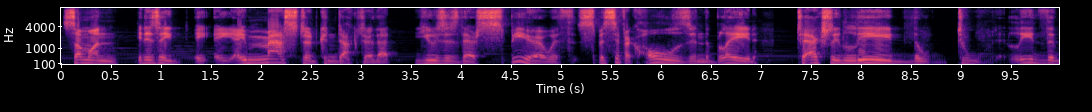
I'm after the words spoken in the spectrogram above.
Someone, it is a, a, a mastered conductor that uses their spear with specific holes in the blade to actually lead the to lead the,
